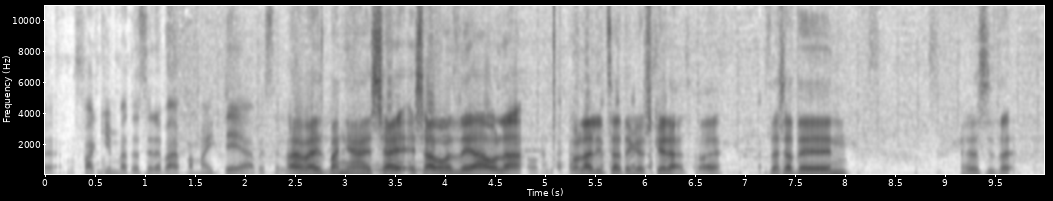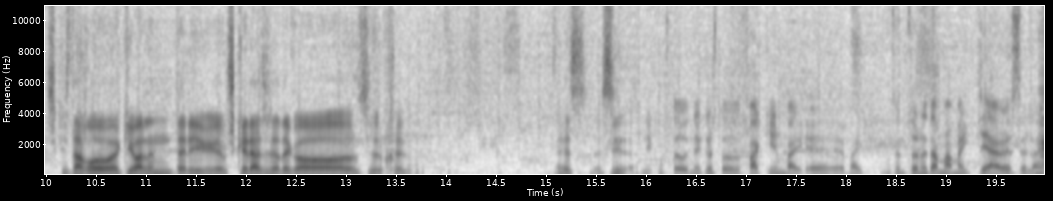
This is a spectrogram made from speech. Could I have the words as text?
Eh, fucking batez ere, ba, ba maitea bezala. bai, bai, baina esa, Uh, esa moldea hola, hola litzateke euskeraz, bai. Ez da esaten, ez? Ez que ez dago ekibalenterik euskeraz esateko, ez, ez, Nik uste dut, nik uste dut fucking bai, eh, bai, zentzu honetan, ba, maitea bezala.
